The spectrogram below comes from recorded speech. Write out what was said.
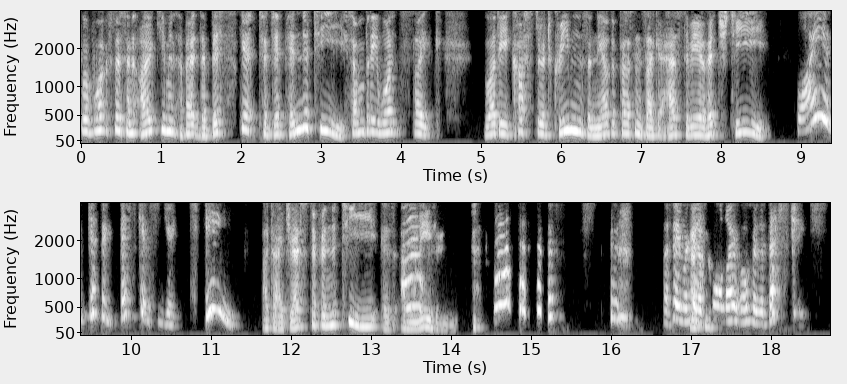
But what if there's an argument about the biscuit to dip in the tea? Somebody wants, like, bloody custard creams, and the other person's like, it has to be a rich tea. Why are you dipping biscuits in your tea? A digestive in the tea is amazing. I think we're going to fall out over the biscuits.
